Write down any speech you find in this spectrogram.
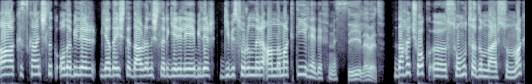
aa kıskançlık olabilir ya da işte davranışları gerileyebilir gibi sorunları anlamak değil hedefimiz. Değil, evet. Daha çok e, somut adımlar sunmak,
